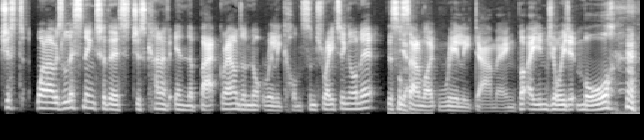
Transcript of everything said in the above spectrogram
just when I was listening to this, just kind of in the background and not really concentrating on it. This will Yeah. sound like really damning, but I enjoyed it more.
